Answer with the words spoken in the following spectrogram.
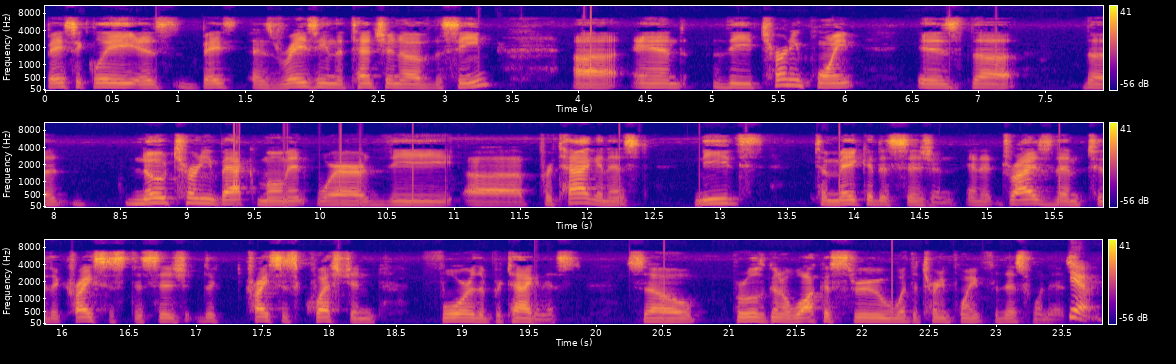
basically is base, is raising the tension of the scene, uh, and the turning point is the the no turning back moment where the uh, protagonist needs to make a decision, and it drives them to the crisis decision, the crisis question for the protagonist. So Parul is going to walk us through what the turning point for this one is. Yeah,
